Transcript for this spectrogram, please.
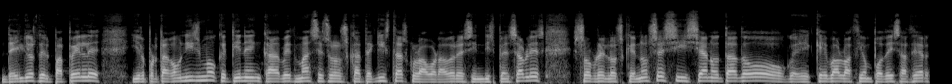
de ellos, del papel eh, y el protagonismo que tienen cada vez más esos catequistas, colaboradores indispensables, sobre los que no sé si se ha notado eh, qué evaluación podéis hacer.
